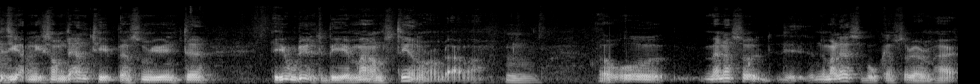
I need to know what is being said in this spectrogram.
lite grann liksom den typen som ju inte, det gjorde ju inte Birger Malmsten och de där va. Och, och, men alltså när man läser boken så är det de här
